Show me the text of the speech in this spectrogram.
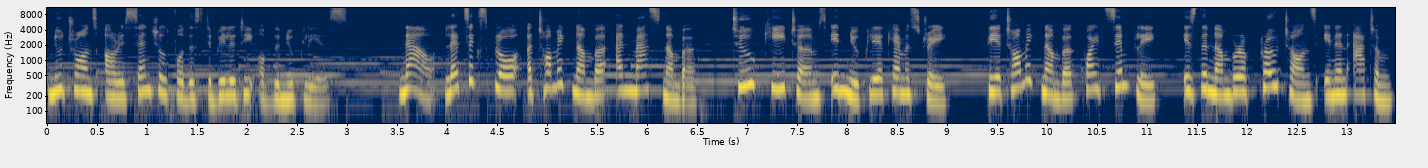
neutrons are essential for the stability of the nucleus. Now, let's explore atomic number and mass number, two key terms in nuclear chemistry. The atomic number, quite simply, is the number of protons in an atom.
